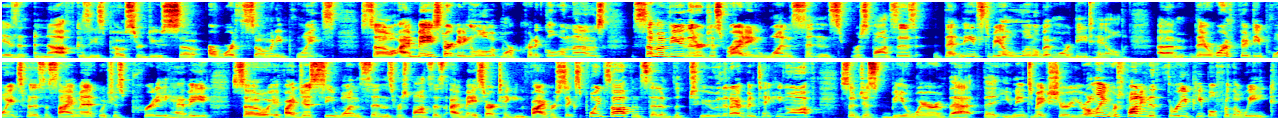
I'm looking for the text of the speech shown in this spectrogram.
isn't enough because these posts are due so are worth so many points. So I may start getting a little bit more critical on those. Some of you that are just writing one sentence responses, that needs to be a little bit more detailed. Um, they're worth 50 points for this assignment, which is pretty heavy. So if I just see one sentence responses, I may start taking five or six points off instead of the two that I've been taking off. So just be aware of that, that you need to make sure you're only responding to three people for the week.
